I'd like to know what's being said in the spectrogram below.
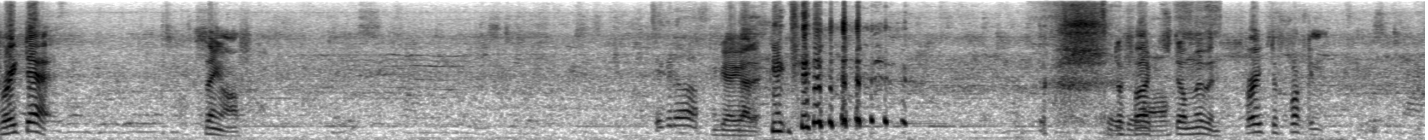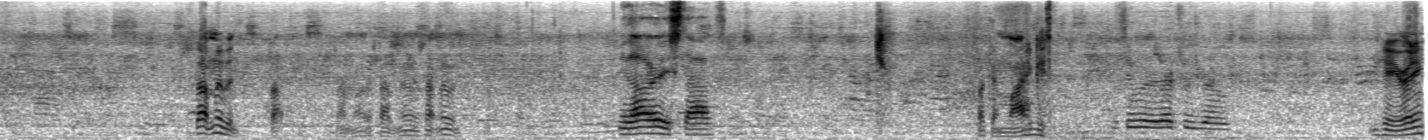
Break that thing off. Take it off. Okay, I got it. Take the fuck? off. Still moving. Break the fucking. Stop moving. Stop. Stop moving. Stop moving. Stop moving. It already stopped. Fucking lag. Let's see where it actually goes. Okay, you ready?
